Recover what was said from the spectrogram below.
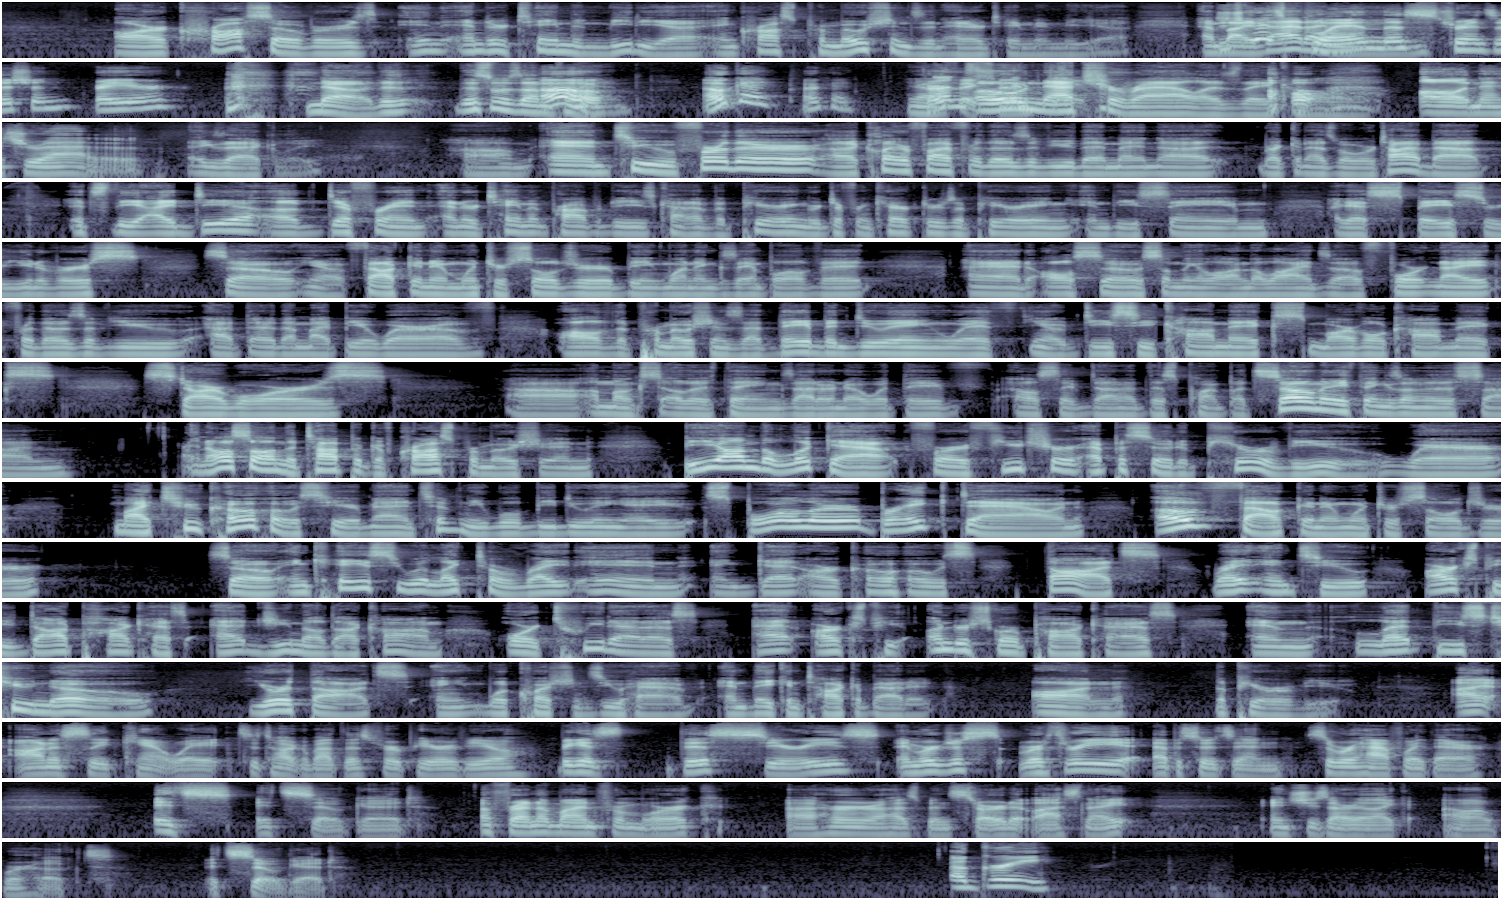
are crossovers in entertainment media and cross promotions in entertainment media. And Did by you guys that plan I mean, this transition right here? No, this this was oh, unplanned. Oh, okay, okay. You know, Perfect. au Unscripted. natural, as they oh, call Oh, it. oh, natural. Exactly. Um, and to further uh, clarify for those of you that might not recognize what we're talking about, it's the idea of different entertainment properties kind of appearing or different characters appearing in the same, I guess, space or universe. So, you know, Falcon and Winter Soldier being one example of it. And also something along the lines of Fortnite, for those of you out there that might be aware of all of the promotions that they've been doing with, you know, DC Comics, Marvel Comics, Star Wars, uh, amongst other things. I don't know what they've else they've done at this point, but so many things under the sun. And also on the topic of cross promotion, be on the lookout for a future episode of Peer Review where my two co-hosts here, Matt and Tiffany, will be doing a spoiler breakdown of Falcon and Winter Soldier. So, in case you would like to write in and get our co hosts' thoughts, write into rxp.podcast at gmail.com or tweet at us at rxp underscore podcast and let these two know your thoughts and what questions you have, and they can talk about it on the peer review. I honestly can't wait to talk about this for peer review because this series, and we're just we're three episodes in, so we're halfway there. It's it's so good. A friend of mine from work, uh, her and her husband started it last night, and she's already like, "Oh, we're hooked." It's so good. Agree.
